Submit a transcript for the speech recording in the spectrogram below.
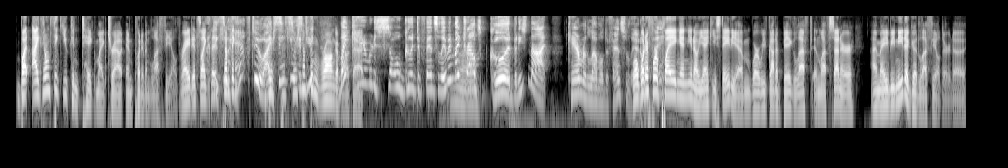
But I don't think you can take Mike Trout and put him in left field, right? It's like think it's something. you have to. I there's think you, there's something you, wrong about Mike that. Cameron is so good defensively. I mean, Mike No. Trout's good, but he's not Cameron level defensively. Well, what if we're playing in, you know, Yankee Stadium where we've got a big left and left center? I maybe need a good left fielder to,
